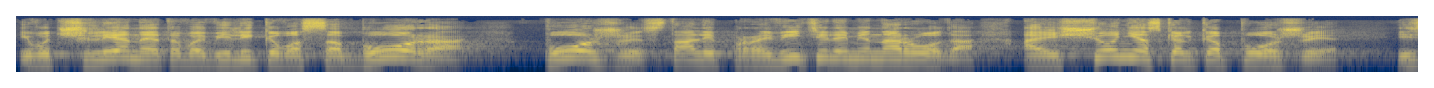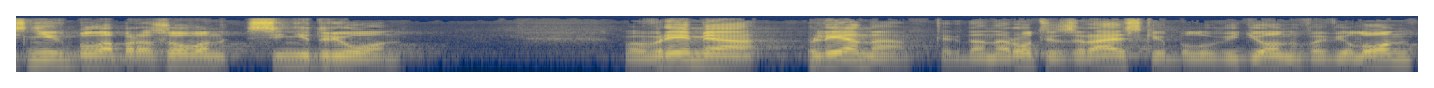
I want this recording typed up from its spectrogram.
И вот члены этого Великого Собора позже стали правителями народа, а еще несколько позже из них был образован Синедрион. Во время плена, когда народ израильский был уведен в Вавилон,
